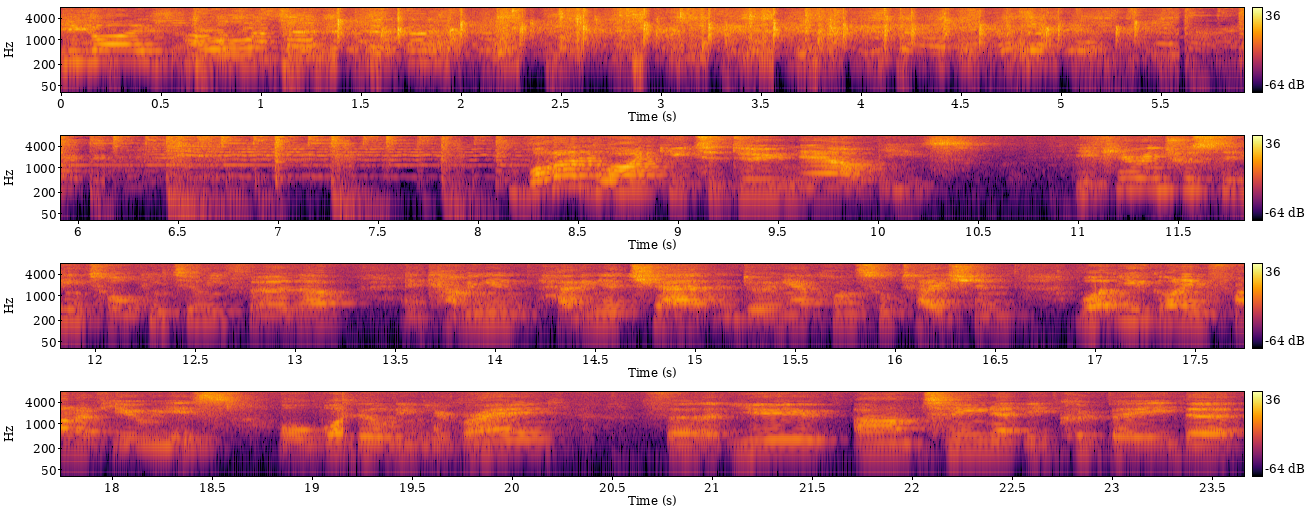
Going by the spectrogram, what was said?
you guys are awesome. what I'd like you to do now is, if you're interested in talking to me further and coming and having a chat and doing our consultation, what you've got in front of you is, or what building your brand. For you, um, Tina, it could be the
